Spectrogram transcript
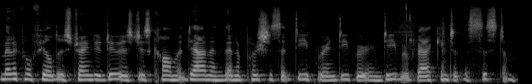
medical field is trying to do: is just calm it down, and then it pushes it deeper and deeper and deeper back into the system.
